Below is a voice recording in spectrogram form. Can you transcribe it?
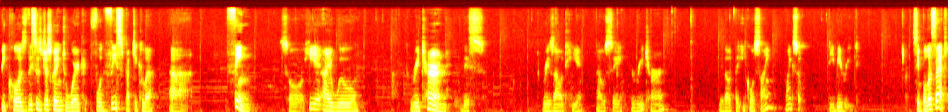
because this is just going to work for this particular uh, thing. So here I will return this result here I will say return without the equal sign like so db read simple as that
